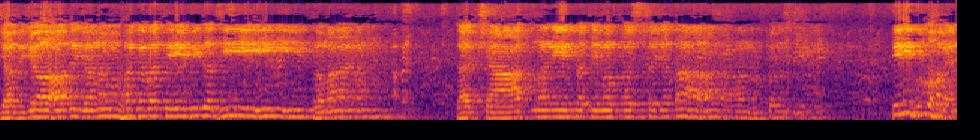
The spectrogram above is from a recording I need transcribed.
যদ যদ জন ভগবতে বিদধি প্রমাণম তচ্চাত্মনে প্রতিমুখস্য তিনি গুরু হবেন,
